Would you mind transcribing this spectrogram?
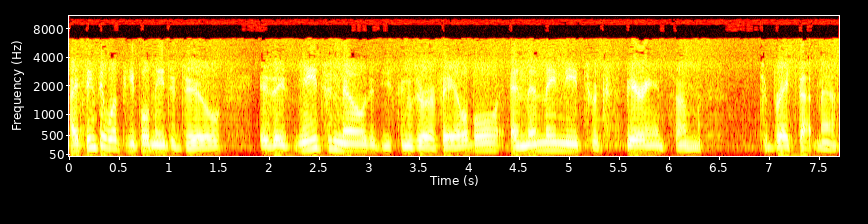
I think that what people need to do is they need to know that these things are available, and then they need to experience them to break that myth.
